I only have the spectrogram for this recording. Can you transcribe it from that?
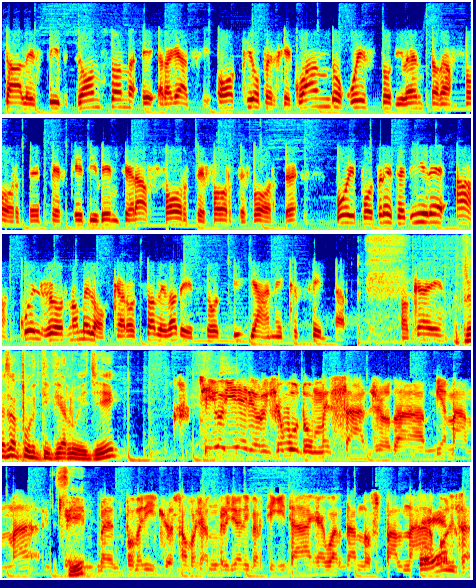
tale Steve Johnson e ragazzi occhio perché quando questo diventerà forte, perché diventerà forte, forte, forte, voi potrete dire ah, quel giorno Meloccaros aveva detto di Yannick Sinner. Ok? Hai preso appunti Pierluigi? Sì, io ieri ho ricevuto un messaggio da mia mamma che Sì. beh, pomeriggio stavo facendo regioni per Tikitaka guardando Spal Napoli sa-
